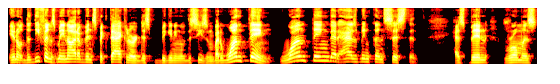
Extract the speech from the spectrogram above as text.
You know, the defense may not have been spectacular at this beginning of the season, but one thing, one thing that has been consistent has been Roma's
